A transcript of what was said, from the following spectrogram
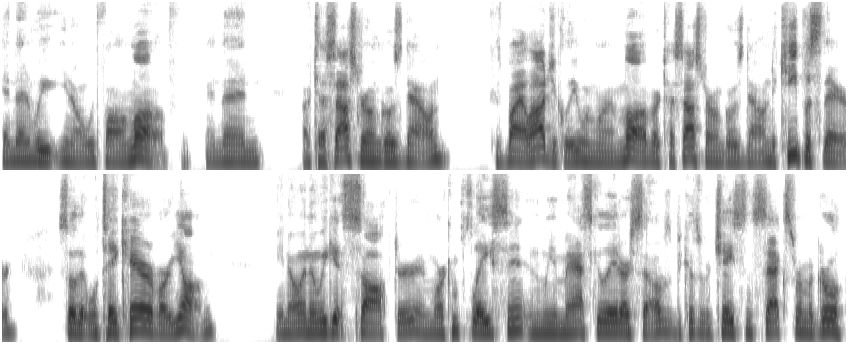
And then we you know we fall in love. And then our testosterone goes down because biologically when we're in love our testosterone goes down to keep us there so that we'll take care of our young you know, and then we get softer and more complacent and we emasculate ourselves because we're chasing sex from a girl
